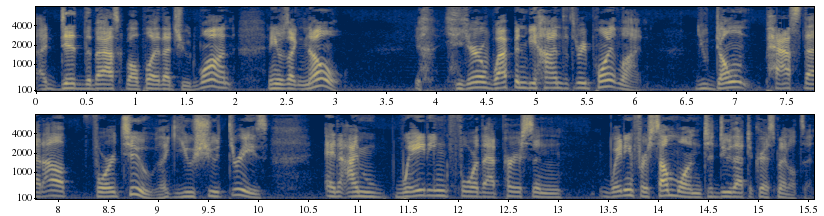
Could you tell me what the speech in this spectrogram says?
I, I did the basketball play that you'd want." And he was like, "No, you're a weapon behind the three point line. You don't pass that up for a two. Like you shoot threes. And I'm waiting for that person, waiting for someone to do that to Khris Middleton.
